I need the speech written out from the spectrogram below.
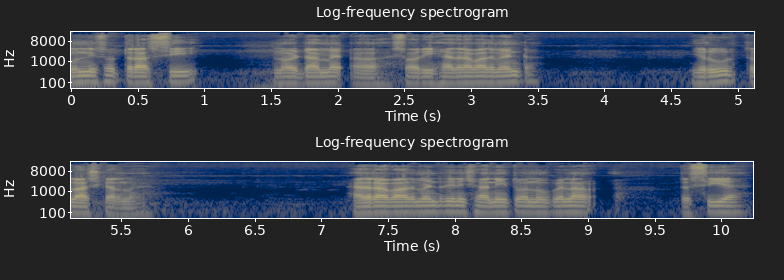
1983 ਨੋਇਡਾ ਮੈਂ ਸੌਰੀ ਹੈਦਰਾਬਾਦ ਮਿੰਟ ਜ਼ਰੂਰ ਤਲਾਸ਼ ਕਰਨਾ ਹੈ। ਹੈਦਰਾਬਾਦ ਮਿੰਟ ਦੀ ਨਿਸ਼ਾਨੀ ਤੁਹਾਨੂੰ ਪਹਿਲਾਂ ਦੱਸੀ ਹੈ।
